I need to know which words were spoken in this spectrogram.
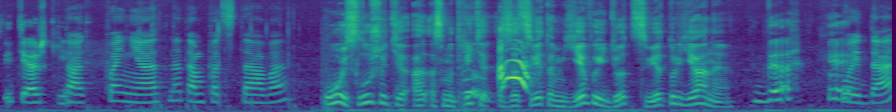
светяшки. Так, понятно, там подстава. Ой, слушайте, а, а смотрите, за цветом Евы идет цвет Ульяны. Да. Ой, да?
